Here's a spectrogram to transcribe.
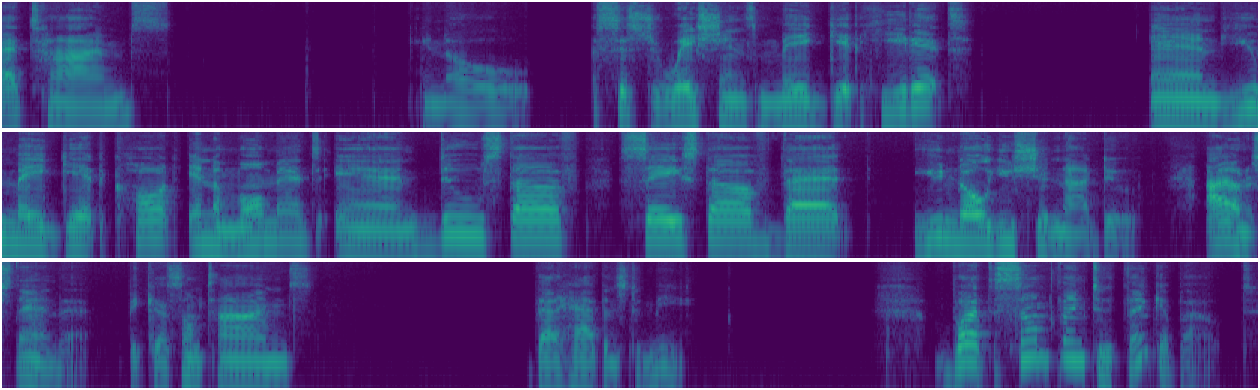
at times, you know, situations may get heated and you may get caught in the moment and do stuff, say stuff that you know you should not do. I understand that because sometimes that happens to me. But something to think about.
